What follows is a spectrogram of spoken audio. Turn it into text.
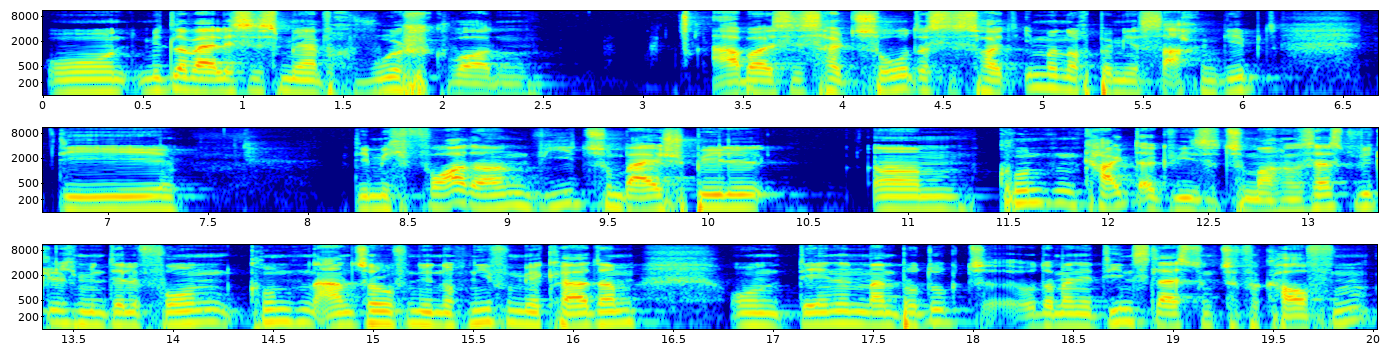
Und mittlerweile ist es mir einfach wurscht geworden. Aber es ist halt so, dass es halt immer noch bei mir Sachen gibt, die, die mich fordern, wie zum Beispiel ähm, Kunden Kaltakquise zu machen. Das heißt, wirklich mit dem Telefon Kunden anzurufen, die noch nie von mir gehört haben und denen mein Produkt oder meine Dienstleistung zu verkaufen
